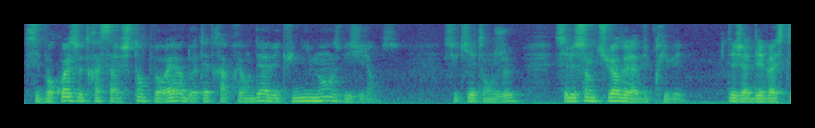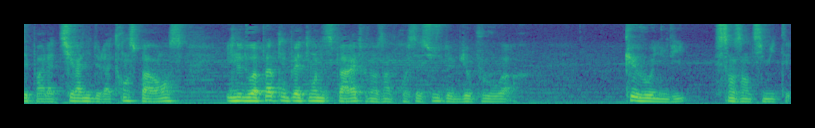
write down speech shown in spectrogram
C'est pourquoi ce traçage temporaire doit être appréhendé avec une immense vigilance. Ce qui est en jeu, c'est le sanctuaire de la vie privée. Déjà dévasté par la tyrannie de la transparence, il ne doit pas complètement disparaître dans un processus de biopouvoir. Que vaut une vie sans intimité?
